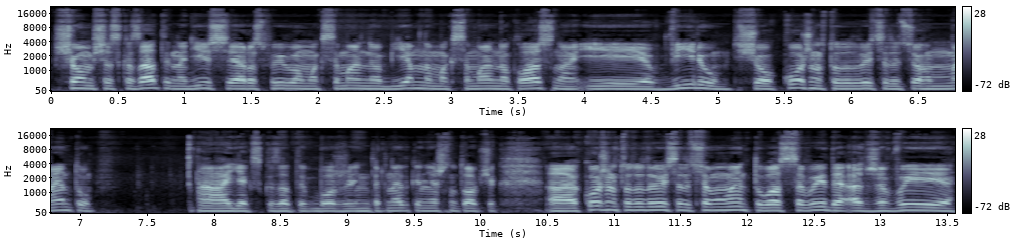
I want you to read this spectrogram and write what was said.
що вам ще сказати. Надіюся, я розповів вам максимально об'ємно, максимально класно і вірю, що кожен, хто додивиться до цього моменту. А, як сказати, боже, інтернет, звісно, топчик. А, кожен, хто додивився до цього моменту, у вас все вийде, адже ви,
